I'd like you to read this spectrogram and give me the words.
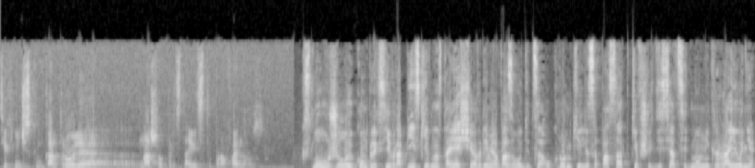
техническом контроле э, нашего представительства Rus. К слову, жилой комплекс «Европейский» в настоящее время возводится у кромки лесопосадки в 67-м микрорайоне.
